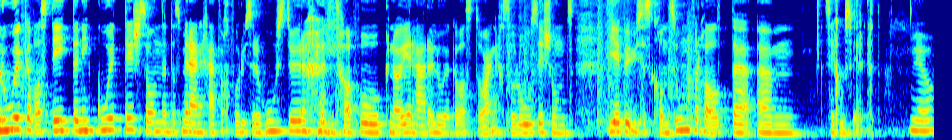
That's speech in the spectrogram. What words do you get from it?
schauen, was dort nicht gut ist, sondern dass wir eigentlich einfach vor unserer Haustür können von genauer her schauen, was da eigentlich so los ist und wie eben unser Konsumverhalten ähm, sich auswirkt. Ja,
